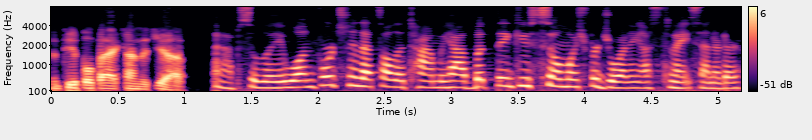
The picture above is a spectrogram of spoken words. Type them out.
and people back on the job. Absolutely. Well, unfortunately, that's all the time we have, but thank you so much for joining us tonight, Senator.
